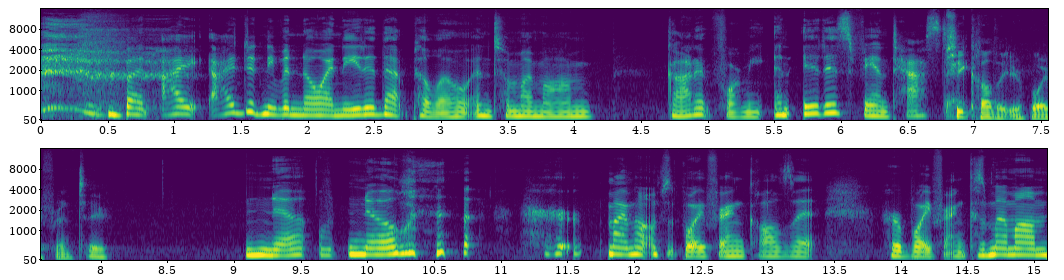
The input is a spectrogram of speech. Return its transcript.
but I I didn't even know I needed that pillow until my mom got it for me, and it is fantastic. She called it your boyfriend too. No, no. her my mom's boyfriend calls it her boyfriend because my mom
